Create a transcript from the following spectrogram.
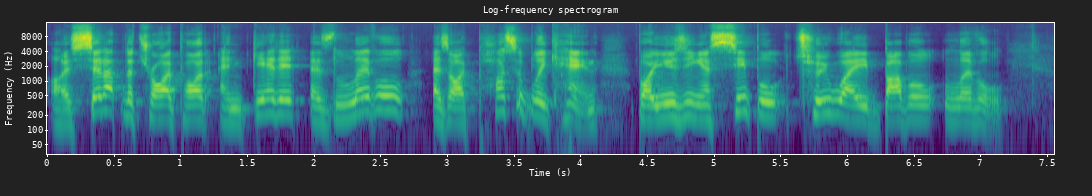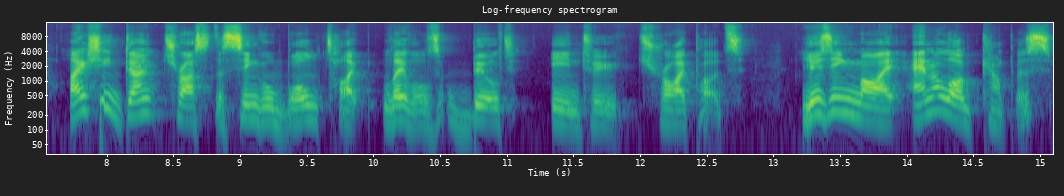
I set up the tripod and get it as level as I possibly can by using a simple two-way bubble level. I actually don't trust the single ball type levels built into tripods. Using my analog compass,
